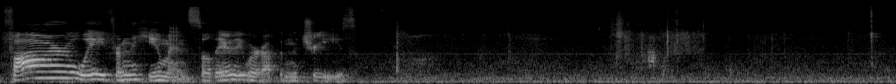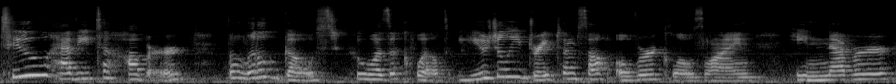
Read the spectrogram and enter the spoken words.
far away from the humans. So there they were up in the trees. Too heavy to hover, the little ghost, who was a quilt, usually draped himself over a clothesline. He never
